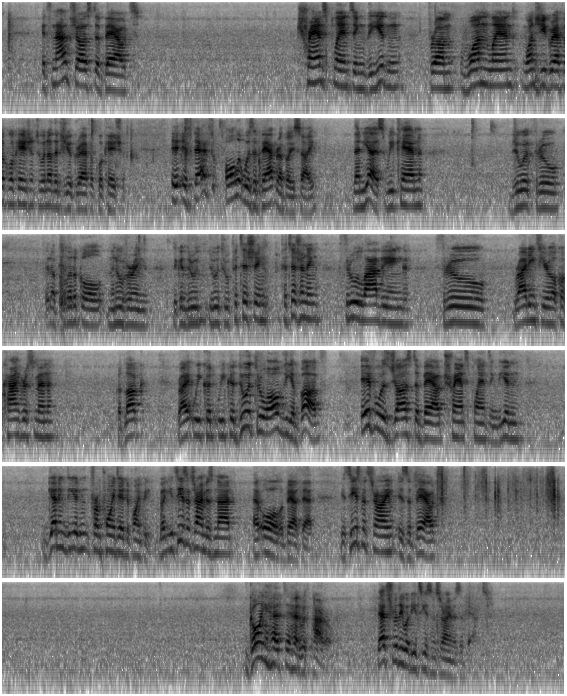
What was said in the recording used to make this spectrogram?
It's not just about transplanting the Yidden from one land, one geographic location to another geographic location. If that's all it was about, Rabbi Isai, then yes, we can do it through know, political maneuvering. We can do, do it through petitioning, petitioning, through lobbying, through writing to your local congressman. Good luck, right? We could we could do it through all of the above, if it was just about transplanting the Yidden, getting the Yidden from point A to point B. But Yetzias Mitzrayim is not at all about that. Yetzias Mitzrayim is about going head to head with Paro. That's really what Yetzias Mitzrayim is about.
